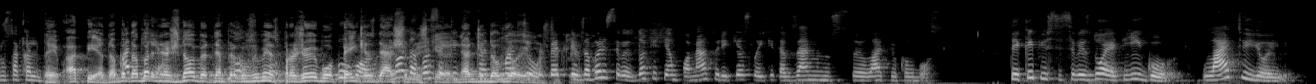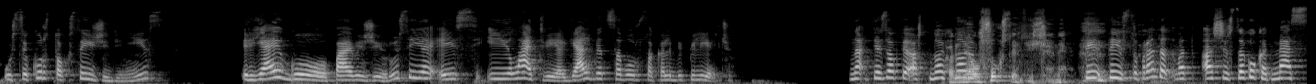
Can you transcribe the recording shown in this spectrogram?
rusakalbių. Taip, apie. Dabar, apie. dabar nežinau, bet nepriklausomės nu, pradžioje buvo, buvo 50, nu, sakykime, netgi daugiau. Mažiau, bet ir dabar įsivaizduokit, jiem po metų reikės laikyti egzaminus e, Latvijų kalbos. Tai kaip jūs įsivaizduojat, jeigu Latvijoje užsikurs toksai žydinys ir jeigu, pavyzdžiui, Rusija eis į Latviją gelbėti savo rusakalbių piliečių, Na, tiesiog tai aš noriu... Ar neužsuks tai čia, ne? Tai, tai suprantat, vat, aš ir sakau, kad mes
